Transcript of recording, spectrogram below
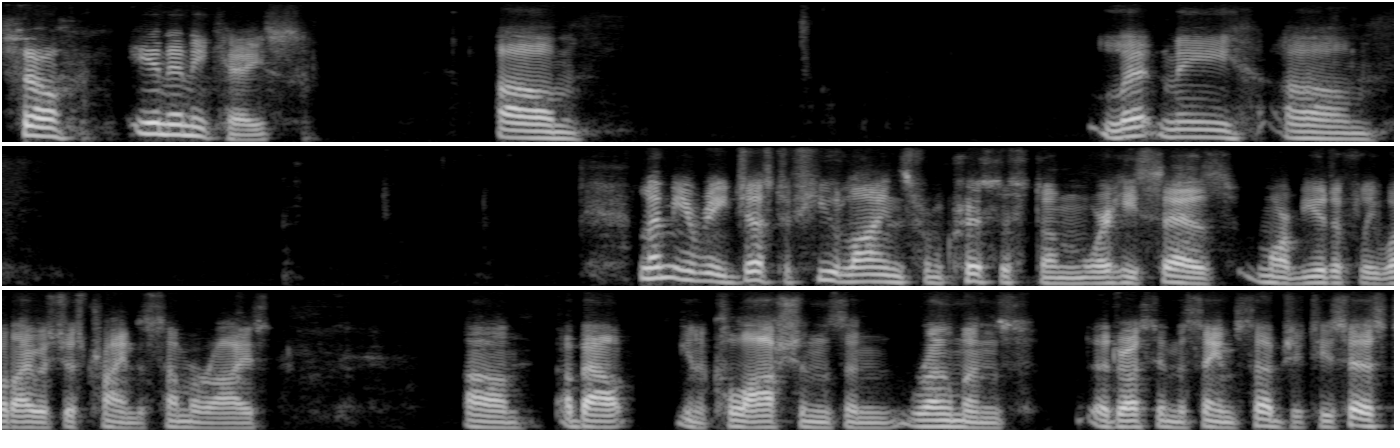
So, in any case, um, let me um, let me read just a few lines from Chrysostom where he says more beautifully what I was just trying to summarize um, about you know Colossians and Romans addressing the same subject. He says,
